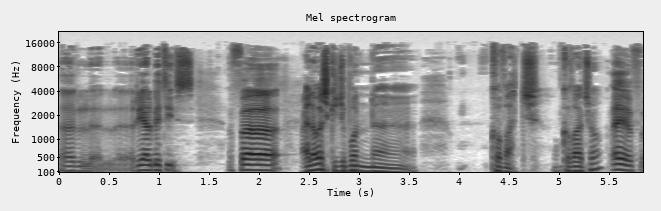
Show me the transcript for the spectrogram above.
ال- ال- ريال بيتيس. ف على وشك يجيبون آه، كوفاتش. وكوفاتشو؟ إيه ف...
